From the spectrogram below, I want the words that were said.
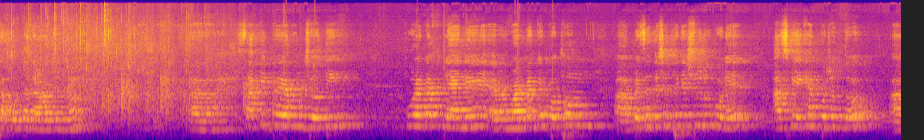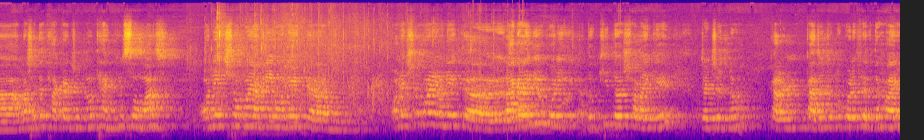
সাপোর্টটা দেওয়ার জন্য। সাকিব ভাই এবং জ্যোতি, পুরাটা প্ল্যানে ওয়ার্ল্ড ব্যাংকের প্রথম প্রেজেন্টেশন থেকে শুরু করে আজকে এখান পর্যন্ত আমার সাথে থাকার জন্য থ্যাংক ইউ সো মাচ অনেক সময় আমি অনেক অনেক সময় অনেক রাগারাগিও করি দুঃখিত সবাইকে এটার জন্য, কারণ কাজের জন্য করে ফেলতে হয়।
